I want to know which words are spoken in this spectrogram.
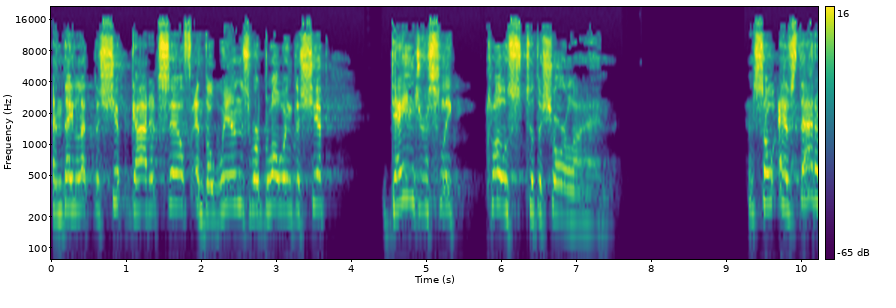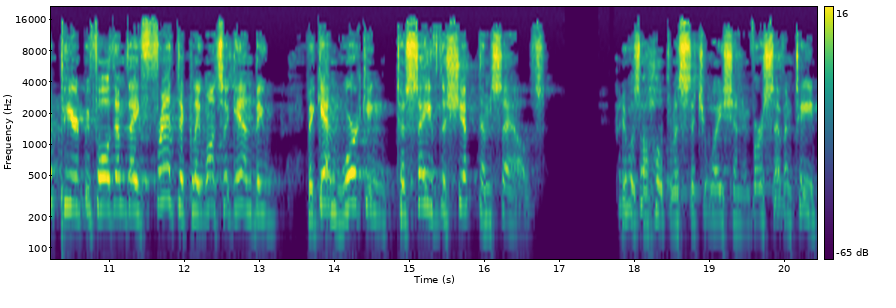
and they let the ship guide itself, and the winds were blowing the ship dangerously close to the shoreline. And so as that appeared before them, they frantically once again be, began working to save the ship themselves. But it was a hopeless situation. In verse 17,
